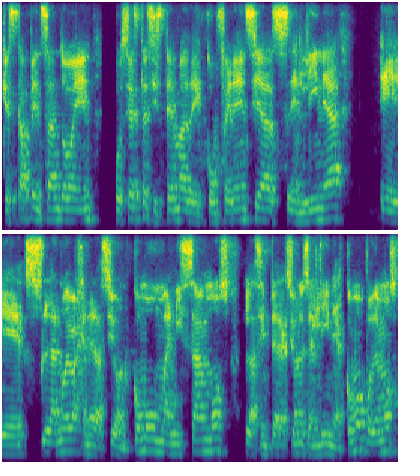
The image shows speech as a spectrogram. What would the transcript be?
que está pensando en pues este sistema de conferencias en línea eh, la nueva generación, cómo humanizamos las interacciones en línea, cómo podemos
